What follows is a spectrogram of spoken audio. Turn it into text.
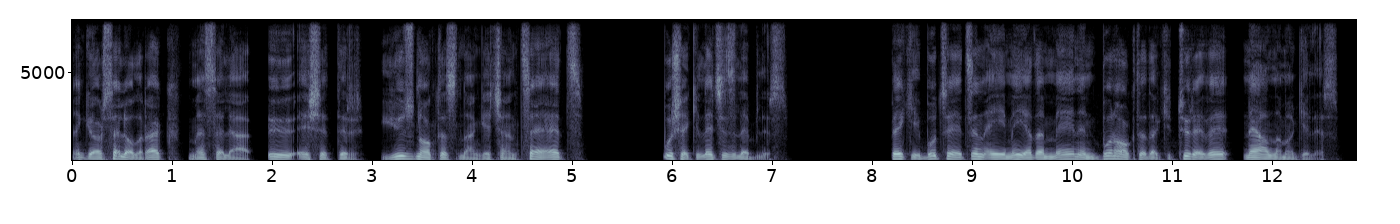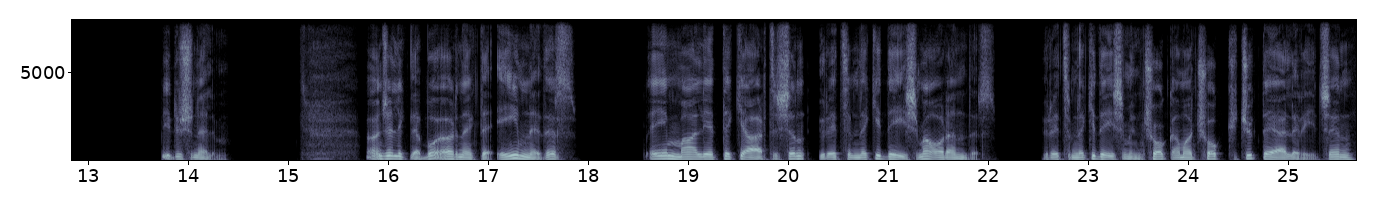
Görsel olarak, mesela ü eşittir 100 noktasından geçen teğet, bu şekilde çizilebilir. Peki bu teğetin eğimi ya da m'nin bu noktadaki türevi ne anlama gelir? Bir düşünelim. Öncelikle bu örnekte eğim nedir? Eğim maliyetteki artışın üretimdeki değişime oranıdır. Üretimdeki değişimin çok ama çok küçük değerleri için,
